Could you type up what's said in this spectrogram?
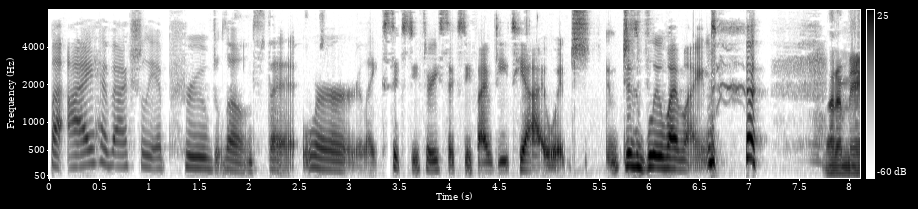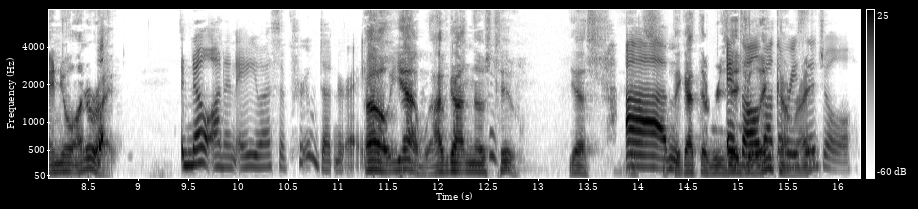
but I have actually approved loans that were like 63, 65 DTI, which just blew my mind. on a manual underwrite. No, on an AUS approved underwrite. Oh yeah, I've gotten those too. Yes, um, they got the residual it's all about income, the residual.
